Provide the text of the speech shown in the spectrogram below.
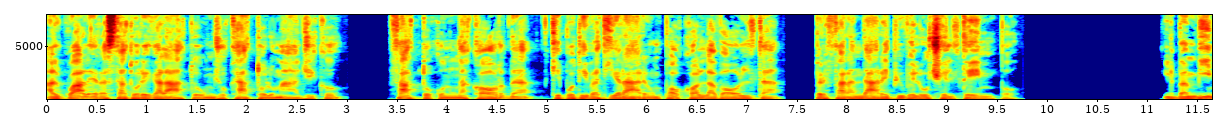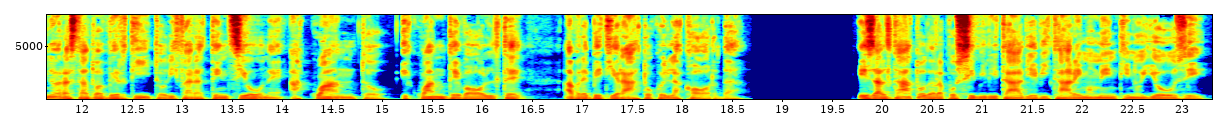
al quale era stato regalato un giocattolo magico fatto con una corda che poteva tirare un poco alla volta per far andare più veloce il tempo. Il bambino era stato avvertito di fare attenzione a quanto e quante volte avrebbe tirato quella corda. Esaltato dalla possibilità di evitare i momenti noiosi,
